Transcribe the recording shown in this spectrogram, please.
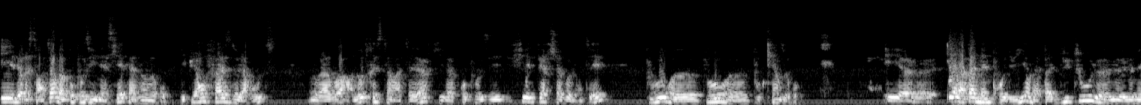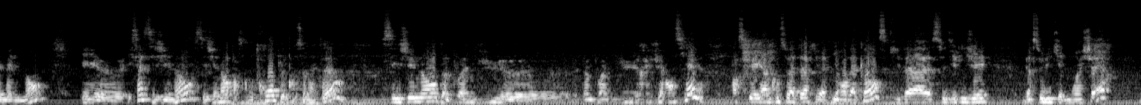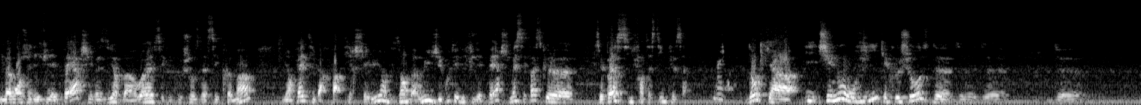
et le restaurateur va proposer une assiette à 20 euros. Et puis en face de la route, on va avoir un autre restaurateur qui va proposer du filet de perche à volonté pour, pour, pour 15 euros. Euh, et, on n'a pas le même produit, on n'a pas du tout le, même aliment. Euh, et, ça, c'est gênant. C'est gênant parce qu'on trompe le consommateur. C'est gênant d'un point de vue, euh, d'un point de vue référentiel, parce qu'il y a un consommateur qui va venir en vacances, qui va se diriger vers celui qui est le moins cher. Il va manger des filets de perche, il va se dire, bah ouais, c'est quelque chose d'assez commun. Et en fait, il va repartir chez lui en disant Bah oui, j'ai goûté des filets de perche, mais c'est pas, ce que, c'est pas si fantastique que ça. Donc, y a, chez nous, on vit quelque chose de, de,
